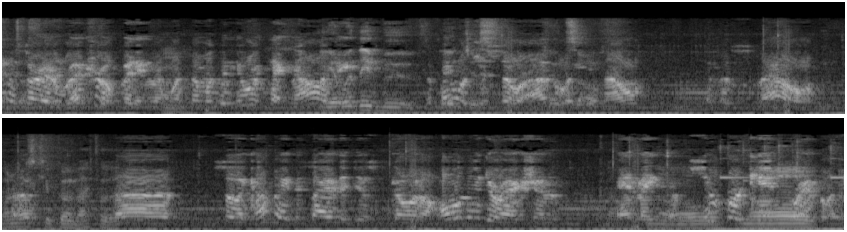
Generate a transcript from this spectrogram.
even tell. started retrofitting them with some of the newer technology. Yeah, when they move, the thing it was just just so ugly, you know? And the smell. Why don't I just keep going back to it? Uh, so the company decided to just go in a whole new direction and make them super no. kid friendly.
